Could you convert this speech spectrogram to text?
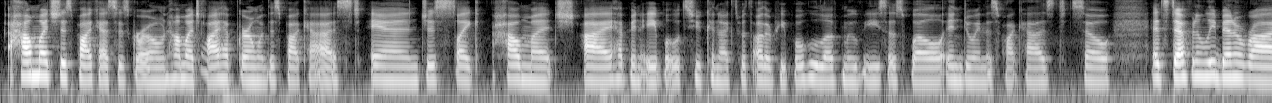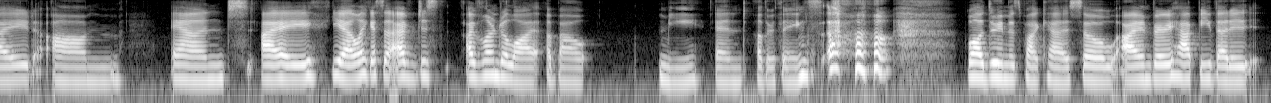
how much this podcast has grown, how much I have grown with this podcast, and just like how much I have been able to connect with other people who love movies as well in doing this podcast. So it's definitely been a ride. Um, and I, yeah, like I said, I've just, I've learned a lot about me and other things while doing this podcast. So I'm very happy that it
